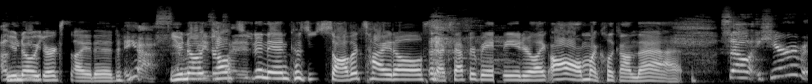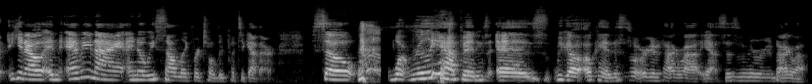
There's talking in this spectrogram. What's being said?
I'll you know you're excited. yes, You know you're all tuning in because you saw the title, "Sex After Baby," and you're like, "Oh, I'm gonna click on that." So here, you know, and Abby and I, I know we sound like we're totally put together. So what really happens is we go, okay, this is what we're going to talk about. Yes, this is what we're going to talk about.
